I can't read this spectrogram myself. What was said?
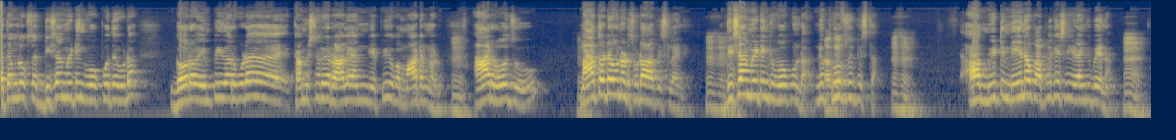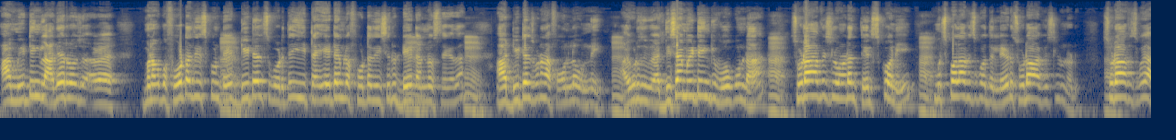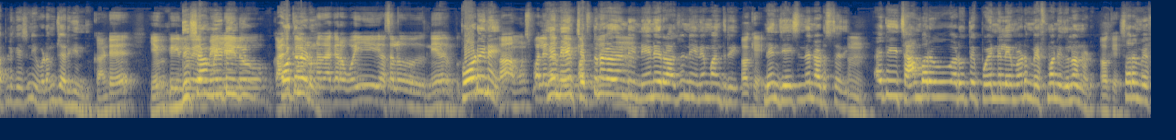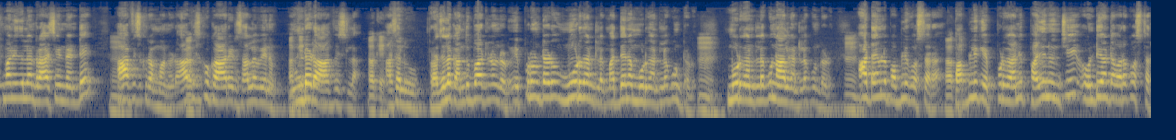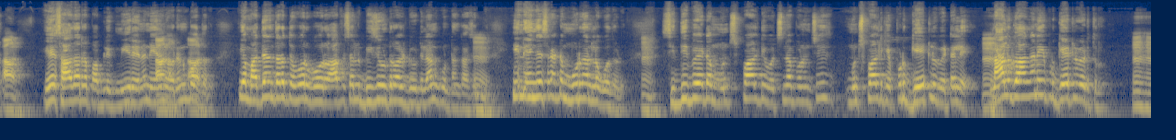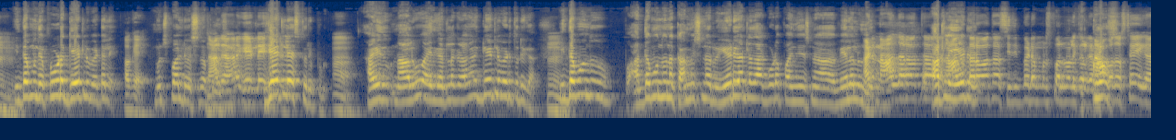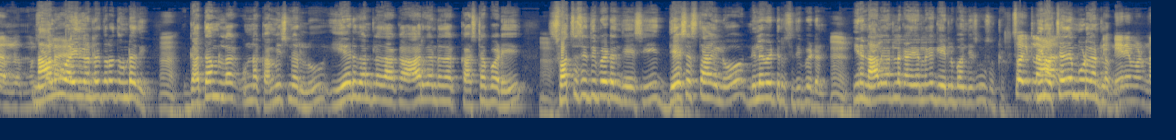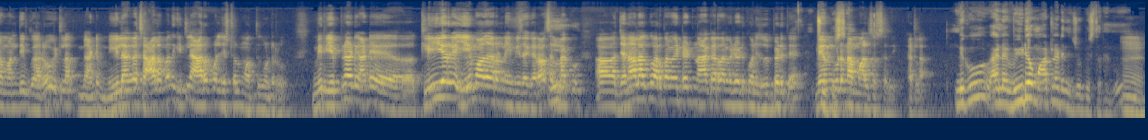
గతంలో ఒకసారి దిశ మీటింగ్ పోకపోతే కూడా గౌరవ ఎంపీ గారు కూడా కమిషనర్ గారు రాలే అని చెప్పి ఒక మాట అన్నాడు. ఆ రోజు నాతోటే ఉన్నాడు సుడా ఆఫీస్లో ఆయన. దిశ మీటింగ్కి పోకుండా నేను ప్రూఫ్ చూపిస్తా. ఆ మీటింగ్ నేను ఒక అప్లికేషన్ ఇవ్వడానికి పోయినా. ఆ మీటింగ్లో అదే రోజు మనం ఒక ఫోటో తీసుకుంటే డీటెయిల్స్ కొడితే ఈ టై- ఏ టైంలో ఫోటో తీసిరు డేట్ అన్నీ వస్తాయి కదా. ఆ డీటెయిల్స్ కూడా నా ఫోన్లో ఉన్నాయి అది కూడా దిశ మీటింగ్కి పోకుండా. సుడా ఆఫీస్లో ఉండడం తెలుసుకొని. మున్సిపల్ ఆఫీస్కి పోతే లేడు సుడా ఆఫీస్లో ఉన్నాడు సుడా ఆఫీస్కి పోయి అప్లికేషన్ ఇవ్వడం జరిగింది. అంటే ఎంపీ దిశ మీటింగ్. ఉన్న దగ్గర పోయి అసలు నే- పోడినే. ఆ, మున్సిపల్ ఇక నేను చెప్తున్నా కదండి నేనే రాజు నేనే మంత్రి. నేను చేసిందే నడుస్తుంది. అయితే ఈ చాంబర్ అడిగితే పోయిన నెల ఏమన్నాడు? మెఫ్మా నిధులు అన్నాడు. సరే మెఫ్మా నిధులు అని రాసిండంటే ఆఫీస్కి రమ్మన్నాడు. ఆఫీస్కి ఒక ఆరేడు సార్లు పోయినాం. ఉండడు ఆఫీస్లో. ఓకే. అసలు ప్రజలకు అందుబాటులో ఉండడు. ఎప్పుడు ఉంటాడు? మూడు గంటలకు. మధ్యాహ్నం మూడు గంటలకు ఉంటాడు. మూడు గంటలకు నాలుగు గంటలకు ఉంటాడు. ఆ టైంలో పబ్లిక్ వస్తారా? పబ్లిక్ ఎప్పుడు కానీ పది నుంచి ఒంటి గంట వరకు వస్తారు. ఏ సాధారణ పబ్లిక్ మీరైనా నేను ఎవరైనా పోతారు ఇక మధ్యాహ్నం తర్వాత ఎవరు పోరు ఆఫీసర్లు బిజీ ఉంటారు వాళ్ళు డ్యూటీలు అనుకుంటాం కాసేపు. ఈయన ఏం చేస్తారంటే మూడు గంటలకు పోతాడు. సిద్దిపేట మున్సిపాలిటీ వచ్చినప్పటి నుంచి మున్సిపాలిటీకి ఎప్పుడు గేట్లు పెట్టలే నాలుగు కాగానే ఇప్పుడు గేట్లు. మ్మ్. ఇంతకుముందు ఎప్పుడు కూడా గేట్లు పెట్టలే. మున్సిపాలిటీ వచ్చినప్పుడు. గంటల గేట్లు వేసి- గేట్లు వేస్తారు ఇప్పుడు. ఐదు నాలుగు ఐదు గంటలకు రాగానే గేట్లు పెడుతురు ఇక. ఇంతకుముందు అంతకుముందు ఉన్న కమిషనర్లు ఏడు గంటల దాకా కూడా పనిచేసిన వేళలు అట్లా ఏడు- నాలుగు ఐదు గంటల తర్వాత ఉండదు. గతంలో ఉన్న కమిషనర్లు ఏడు గంటల దాకా ఆరు గంటల దాకా కష్టపడి. స్వచ్ఛ సిద్దిపేటను చేసి దేశ స్థాయిలో నిలబెట్టిరు సిద్దిపేటను. మ్మ్. ఈయన నాలుగు గంటలకు ఐదు గంటలకు గేట్లు బంద్ చేసుకుని చుట్టాడు సో ఇట్లా వచ్చేదే మూడు గంటలకు. నేనేమంటున్నా మందీప్ గారు ఇట్లా అంటే మీలాగా చాలా మందికి ఇట్లా ఆరోపణలు చేసే వాళ్ళు మత్తుకుంటారు మీరు చెప్పినట్టు అంటే క్లియర్గా ఏం ఆధారం ఉన్నాయి మీ దగ్గర? అసలు నాకు ఆ, జనాలకు అర్థమయ్యేటట్టు నాకు అర్థమయ్యేటట్టు కొన్ని చూపెడితే మేము కూడా నమ్మాల్సి వస్తుంది. అట్లా. మీకు ఆయన వీడియో మాట్లాడింది చూపిస్తాను నేను. ఉమ్.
